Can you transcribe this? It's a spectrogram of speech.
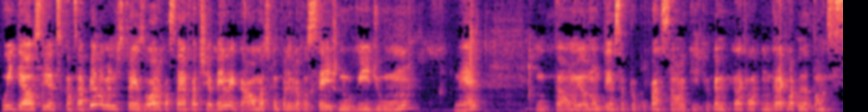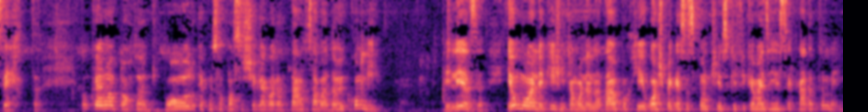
O ideal seria descansar pelo menos 3 horas para sair uma fatia bem legal, mas como falei para vocês no vídeo 1, né? Então, eu não tenho essa preocupação aqui, que eu não quero aquela, não quero aquela coisa tão certa. Eu quero uma torta de bolo, que a pessoa possa chegar agora à tarde, sabadão, e comer. Beleza? Eu molho aqui, gente, a molho na tábua, porque eu gosto de pegar essas pontinhas que fica mais ressecada também.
